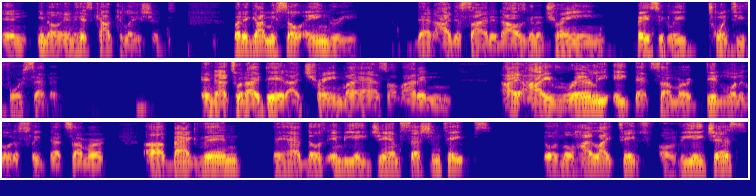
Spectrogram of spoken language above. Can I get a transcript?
in you know in his calculations. But it got me so angry that I decided I was going to train basically twenty four seven, and that's what I did. I trained my ass off. I didn't. I, I rarely ate that summer. Didn't want to go to sleep that summer. Uh, back then, they had those NBA Jam session tapes, those little highlight tapes on VHS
